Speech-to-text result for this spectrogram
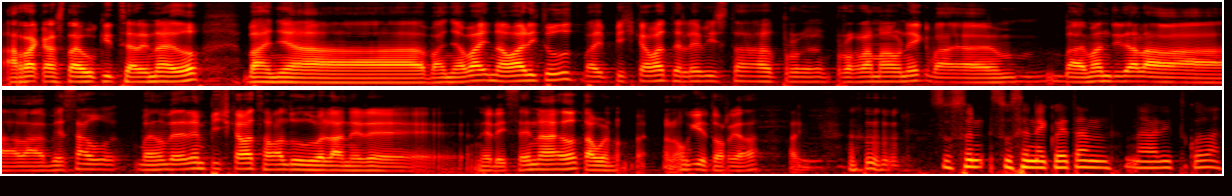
arrakasta eukitzearena edo, baina, baina bai, nabaritu dut, bai, pixka bat telebista programa honek, ba, ba eman didala, ba, bezau, ba, bederen pixka bat zabaldu duela nere, nere izena edo, eta bueno, ba, ongi etorria da. Bai. Zuzen, zuzenekoetan nabarituko da?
